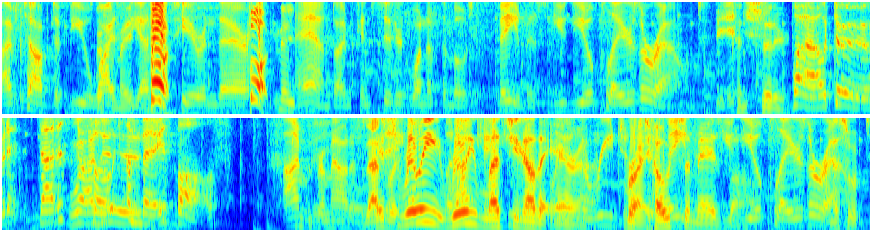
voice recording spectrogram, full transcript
I've topped a few That's. YCSs Fuck! here and there. Fuck, Nathan. And I'm considered one of the most famous Yu-Gi-Oh players around. Bitch. Consider. Wow, dude, that is Wow, totes dude. amaze balls. I'm from out of That's state. It's really, but really came lets you here know to the play in era. region Right. of Totes famous amazeballs. Yu-Gi-Oh players around. That's what.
